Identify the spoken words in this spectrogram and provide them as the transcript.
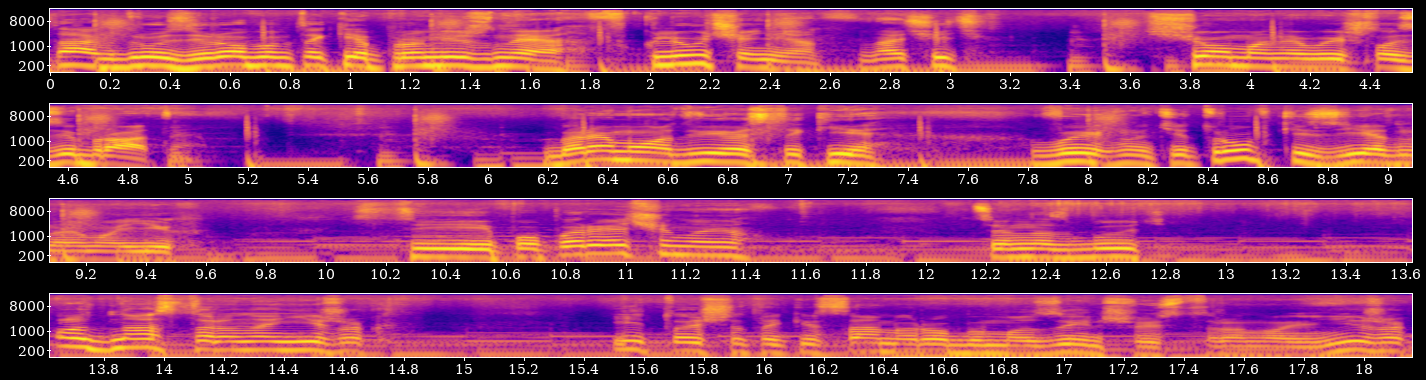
Так, друзі, робимо таке проміжне включення. Значить, що в мене вийшло зібрати? Беремо дві ось такі вигнуті трубки, з'єднуємо їх з цією поперечиною. Це в нас будуть одна сторона ніжок. І точно таке саме робимо з іншою стороною ніжок.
